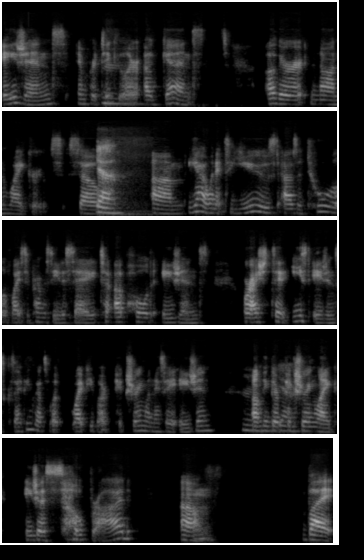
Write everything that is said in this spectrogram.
Asians in particular mm. against other non-white groups. So yeah. Um, yeah, when it's used as a tool of white supremacy to say to uphold Asians or I should say East Asians, because I think that's what white people are picturing when they say Asian. Mm, I don't mm, think they're yeah. picturing like Asia is so broad. Um, but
